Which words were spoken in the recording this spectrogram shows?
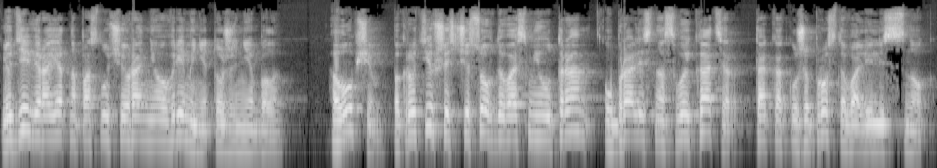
Людей, вероятно, по случаю раннего времени тоже не было. В общем, покрутившись часов до 8 утра, убрались на свой катер, так как уже просто валились с ног.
